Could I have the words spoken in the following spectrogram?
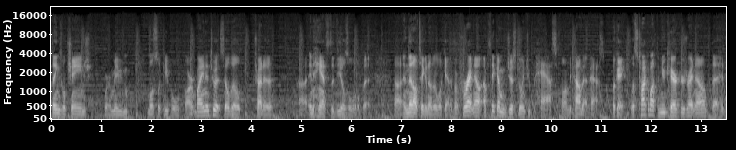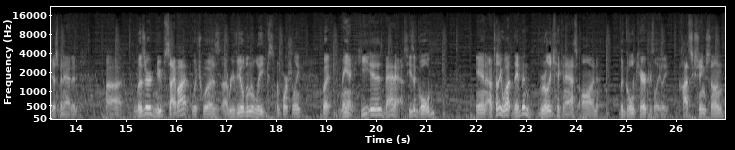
things will change where maybe mostly people aren't buying into it, so they'll try to uh, enhance the deals a little bit. Uh, and then I'll take another look at it. But for right now, I think I'm just going to pass on the combat pass. Okay, let's talk about the new characters right now that have just been added. Uh, Lizard Noob Cybot, which was uh, revealed in the leaks, unfortunately. But man, he is badass. He's a gold, and I'll tell you what, they've been really kicking ass on the gold characters lately. Classic Shang Tsung,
